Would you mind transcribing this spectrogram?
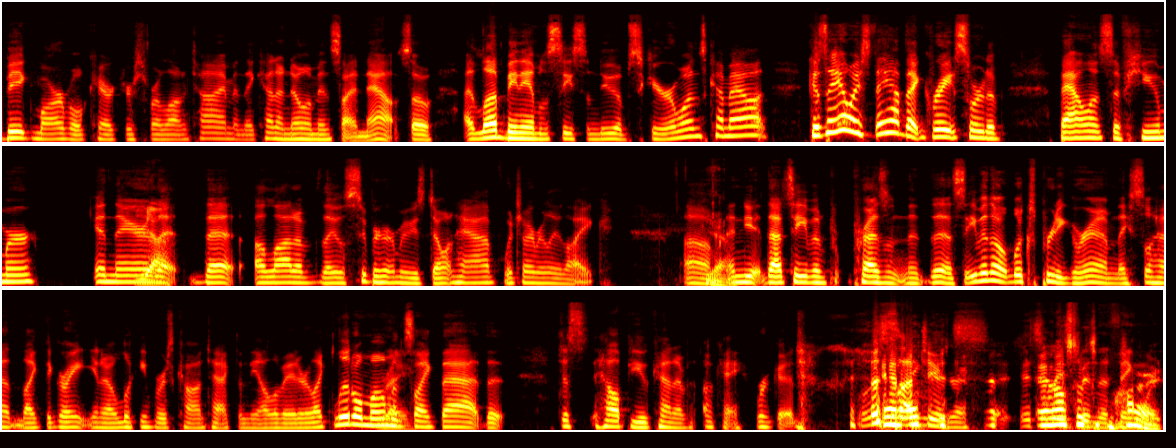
big Marvel characters for a long time and they kind of know them inside and out. So I love being able to see some new obscure ones come out because they always they have that great sort of balance of humor in there Yeah. that that a lot of those superhero movies don't have, which I really like. Um, Yeah. And that's even present in this, even though it looks pretty grim. They still had like the great, you know, looking for his contact in the elevator, like little moments Right. like that that just help you kind of okay, we're good. well, it's, And like, also- it's, it's always been the some thing where,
